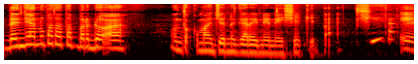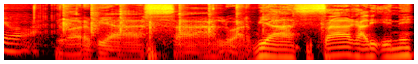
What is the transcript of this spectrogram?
Dan jangan lupa tetap berdoa untuk kemajuan negara Indonesia kita. Ciail. Luar biasa, luar biasa kali ini.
